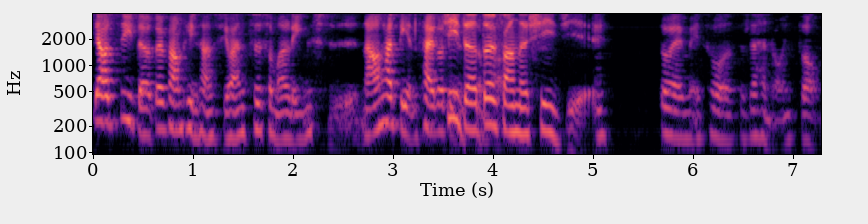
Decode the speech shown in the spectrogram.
要记得对方平常喜欢吃什么零食，然后他点菜都点记得对方的细节。对，没错，是不是很容易中？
